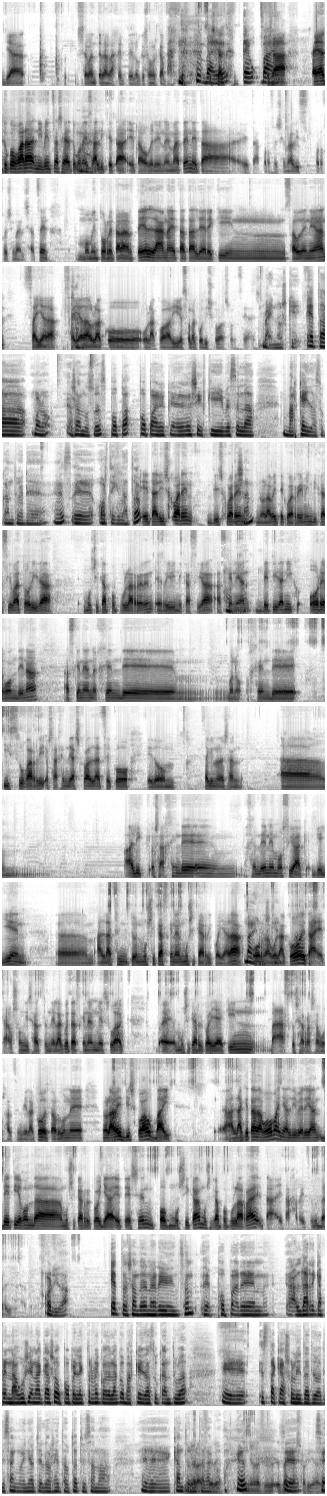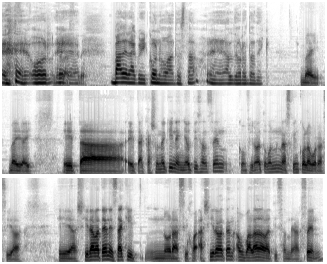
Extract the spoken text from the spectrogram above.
ja, se va a enterar la gente de lo que somos capaces. bai, Pixkat, ez? E, bai, Osea, saiatuko gara, ni beintza saiatuko naiz Bai. alik eta eta hoberena ematen eta eta profesionaliz, profesionalizatzen. Momentu horretara arte lana eta taldearekin zaudenean zaila da, zaila da olako olako adibez olako disko bat sortzea, ez. Bai, noski. Eta, bueno, esan duzu ez, popa, popa ere zirki bezala barkaidazu kantu ere, ez? E, hortik dator. Eta diskoaren diskoaren Esan? nolabaiteko erreibindikazio bat hori da musika popularraren erreibindikazioa. Azkenean betidanik hor egon dena, azkenean jende mm, bueno, jende izugarri, osea, jende asko aldatzeko edo ez dakit nola esan, um, alik, osea, jende jendeen emozioak gehien um, aldatzen dituen musika azkenean musika herrikoia da. Bai, Hor dagoelako eta eta oso ongi saltzen delako eta azkenean mezuak eh, musika herrikoiaekin ba asko errazago saltzen dilako eta orduan eh, nolabait disko hau bai aldaketa dago, baina aldi berean beti egonda musika herrikoia ETSen, pop musika, musika popularra eta eta jarraitzen du berdin izaten. Hori da. Eta esan den ari nintzen, e, poparen aldarrikapen nagusiena kaso, pop elektroniko delako barkaidazu kantua, e, ez da kasualitate bat izango, inaute lorreta hautatu izan da e, kantu Inolaz honetarako. Ez? ez ez da ze, hor, e. badelako ikono bat, ez da, e, alde horretatik. Bai, bai, bai. Eta, eta kasu honekin, einaut izan zen, konfirmatu genuen azken kolaborazioa. E, hasiera batean ez dakit nora zijoa. Hasiera batean hau balada bat izan behar zen.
